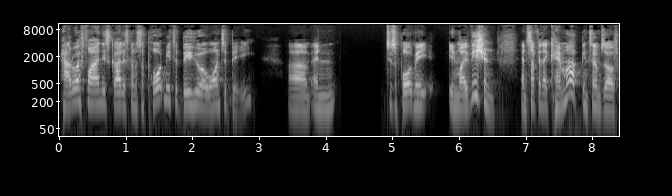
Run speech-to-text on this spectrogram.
How do I find this guy that's going to support me to be who I want to be, um, and to support me in my vision? And something that came up in terms of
